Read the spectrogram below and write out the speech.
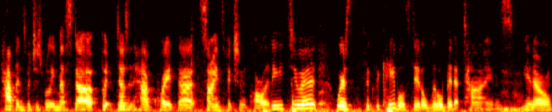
happens, which is really messed up, but doesn't have quite that science fiction quality to it. Whereas the, the cables did a little bit at times, you know,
